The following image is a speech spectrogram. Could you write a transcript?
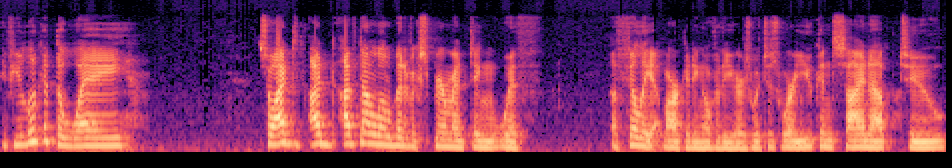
if you look at the way, so I I I've done a little bit of experimenting with affiliate marketing over the years, which is where you can sign up to,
